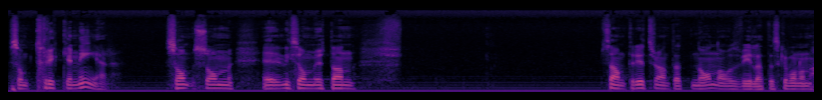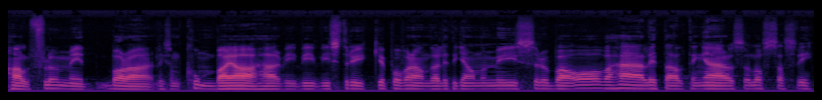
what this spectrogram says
som trycker ner. Som, som eh, liksom, utan Samtidigt tror jag inte att någon av oss vill att det ska vara någon halvflummig, bara liksom kumbaya här. Vi, vi, vi stryker på varandra lite grann och myser och bara åh vad härligt allting är och så låtsas vi.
